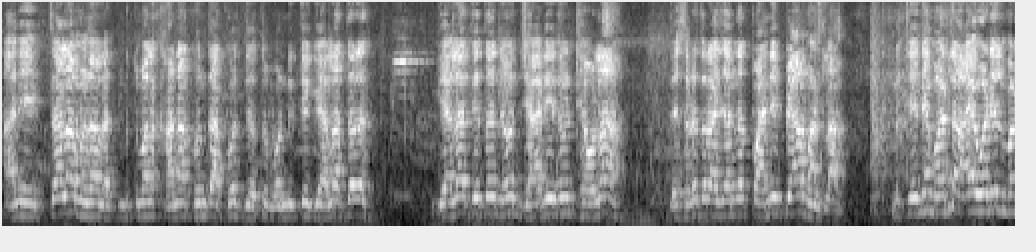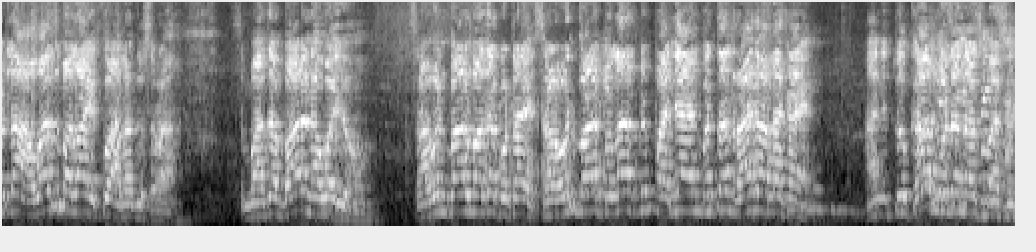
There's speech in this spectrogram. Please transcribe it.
आणि चला म्हणाला तुम्हाला खाना खून दाखवत देतो म्हणून ते गेला तर गेला तिथं नेऊन झाडी नेऊन ठेवला. दशरथ राजानं पाणी प्या म्हटला. मग त्याने म्हटलं आई वडील म्हटलं आवाज मला ऐकू आला दुसरा. माझा बाळ नवं यो श्रावण बाळ माझा कुठं आहे? श्रावण बाळ तुला मी पाणी आहे म्हणतात राग आला काय? आणि तू का बोलनास भाषण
